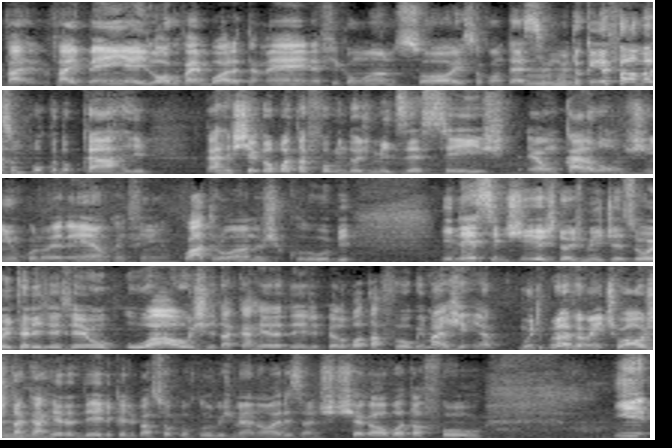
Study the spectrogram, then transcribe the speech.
vai, vai bem, aí logo vai embora também, né? Fica um ano só, isso acontece uhum. muito. Eu queria falar mais um pouco do Carly. O Carly chega ao Botafogo em 2016, é um cara longínquo no elenco, enfim, quatro anos de clube. E nesse dia de 2018 ele viveu o auge da carreira dele pelo Botafogo. Imagina, muito provavelmente o auge uhum. da carreira dele, que ele passou por clubes menores antes de chegar ao Botafogo. E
